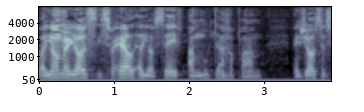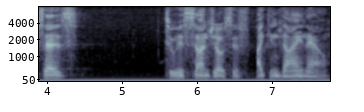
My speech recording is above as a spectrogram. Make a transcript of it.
Vayomer Yos Israel el Yosef amuta hapam. And Joseph says to his son Joseph, I can die now.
